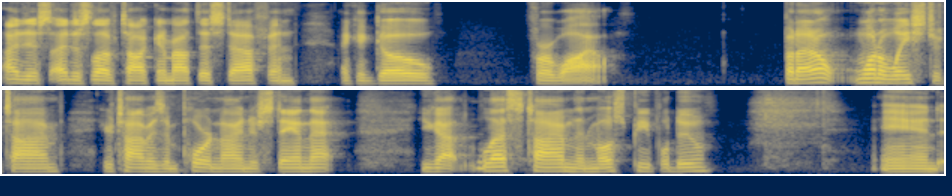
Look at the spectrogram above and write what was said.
I just I just love talking about this stuff, and I could go for a while. But I don't want to waste your time. Your time is important. I understand that. You got less time than most people do, and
